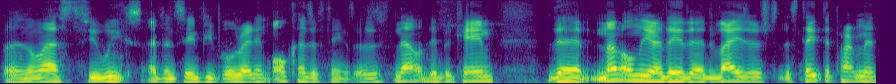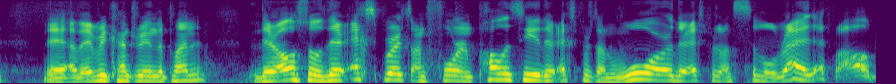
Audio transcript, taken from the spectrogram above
But in the last few weeks, I've been seeing people writing all kinds of things, as if now they became the. Not only are they the advisors to the State Department of every country on the planet, they're also they're experts on foreign policy, they're experts on war, they're experts on civil rights. Oh,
